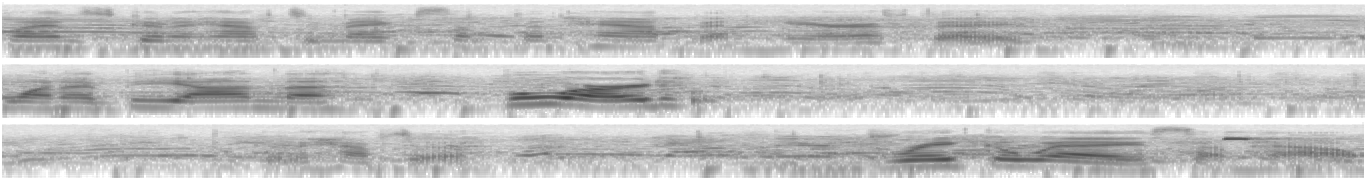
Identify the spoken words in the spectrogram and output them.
Brookline's going to have to make something happen here if they want to be on the board. They're going to have to break away somehow.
